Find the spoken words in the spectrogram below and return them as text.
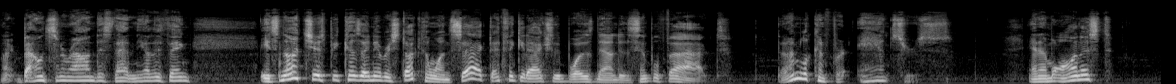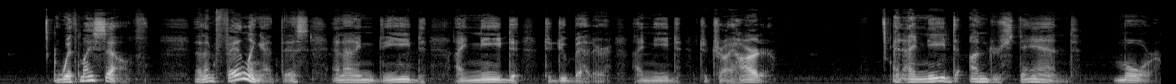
Right? Bouncing around this, that, and the other thing. It's not just because I never stuck to one sect. I think it actually boils down to the simple fact that I'm looking for answers. And I'm honest with myself that I'm failing at this and I need I need to do better. I need to try harder. And I need to understand more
